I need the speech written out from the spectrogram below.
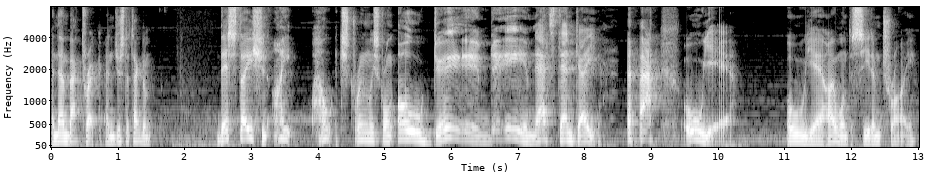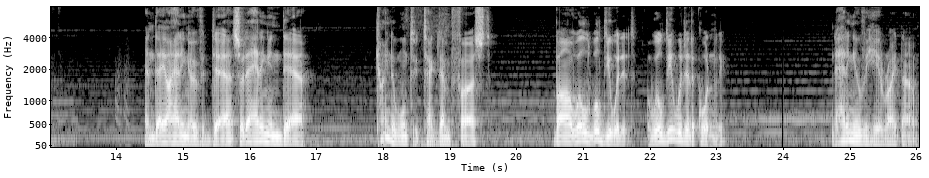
And then backtrack and just attack them. This station, I... How extremely strong. Oh, damn, damn. That's 10k. oh, yeah. Oh, yeah. I want to see them try. And they are heading over there. So they're heading in there. Kind of want to attack them first. But we'll, we'll deal with it. We'll deal with it accordingly. They're heading over here right now.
